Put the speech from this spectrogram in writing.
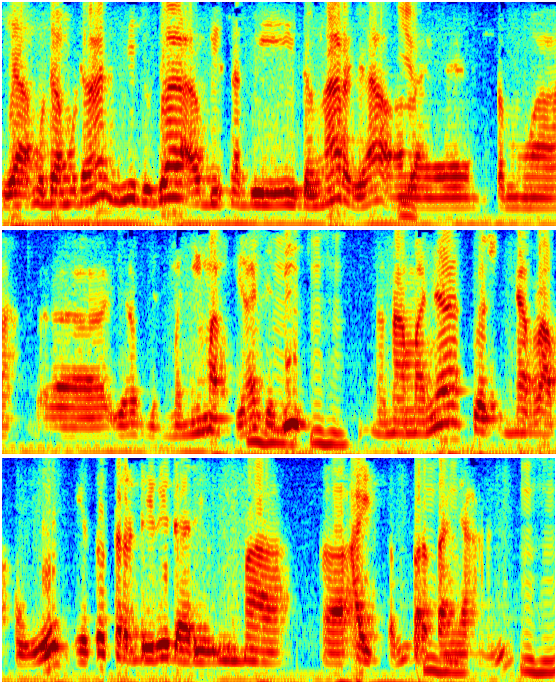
Ya, mudah-mudahan ini juga bisa didengar ya Iya. oleh semua eh, ya yang menyimak ya. Mhm, Jadi mhm. namanya kuesioner rapuh itu terdiri dari lima eh, item pertanyaan Mhm.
